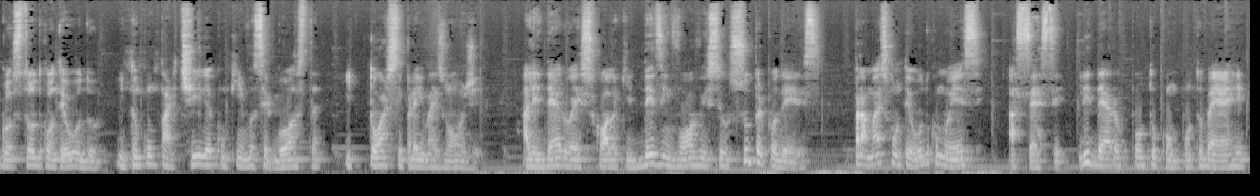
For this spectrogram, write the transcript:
Gostou do conteúdo? Então compartilha com quem você gosta e torce para ir mais longe. A Lidero é a escola que desenvolve os seus superpoderes. Para mais conteúdo como esse, acesse lidero.com.br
